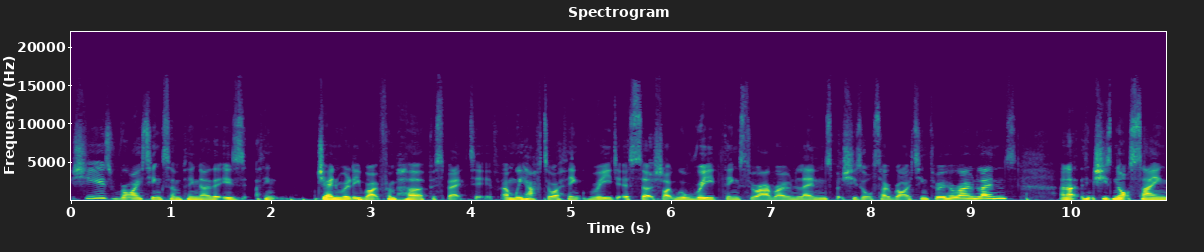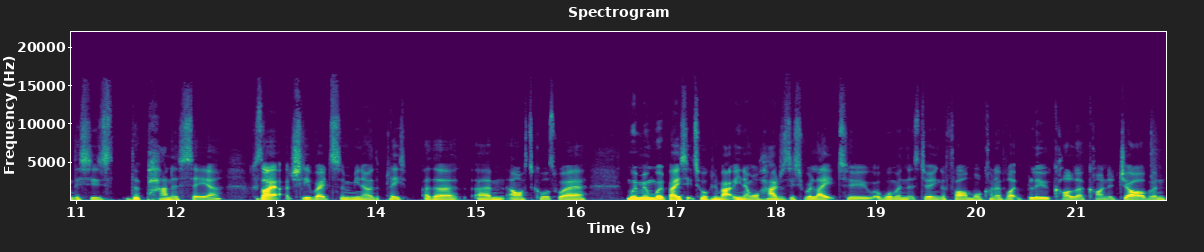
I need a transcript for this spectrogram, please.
She is writing something though that is, I think, generally right from her perspective, and we have to, I think, read it as such. Like we'll read things through our own lens, but she's also writing through her own lens, and I think she's not saying this is the panacea. Because I actually read some, you know, the police other um, articles where women were basically talking about, you know, well, how does this relate to a woman that's doing a far more kind of like blue collar kind of job? And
